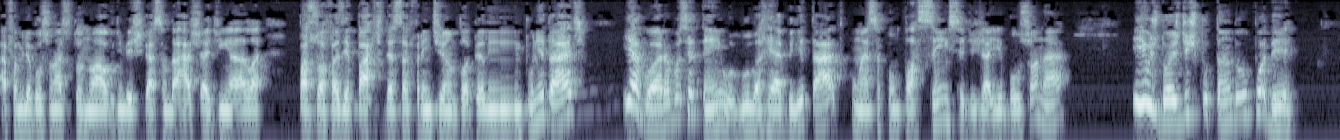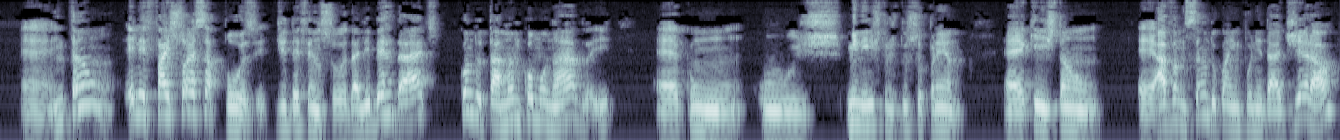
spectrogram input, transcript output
a família Bolsonaro se tornou alvo de investigação da rachadinha, ela passou a fazer parte dessa frente ampla pela impunidade. E agora você tem o Lula reabilitado, com essa complacência de Jair Bolsonaro, e os dois disputando o poder. É, então, ele faz só essa pose de defensor da liberdade, quando está mancomunado aí, é, com os ministros do Supremo é, que estão é, avançando com a impunidade geral,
